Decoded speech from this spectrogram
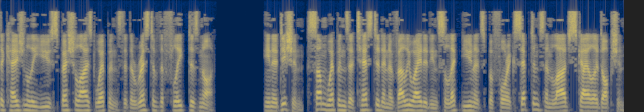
occasionally use specialized weapons that the rest of the fleet does not. In addition, some weapons are tested and evaluated in select units before acceptance and large-scale adoption.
